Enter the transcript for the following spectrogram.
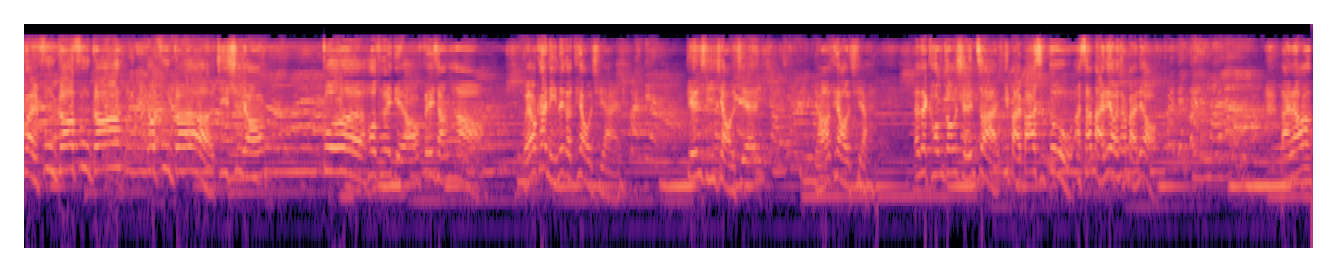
快副歌，副歌，要副歌了，继续哦。过后退一点哦，非常好。我要看你那个跳起来，踮起脚尖，然后跳起来，要在空中旋转一百八十度啊，三百六，三百六，快点，快点来了！来了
